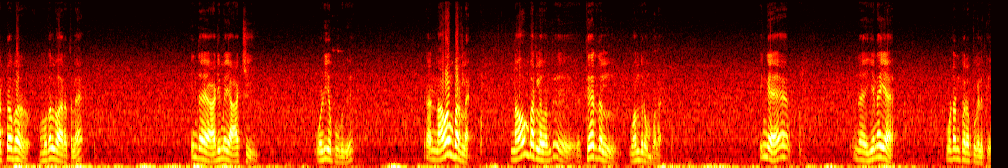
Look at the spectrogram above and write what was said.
அக்டோபர் முதல் வாரத்தில் இந்த அடிமை ஆட்சி ஒழிய போகுது. நவம்பரில் நவம்பரில் வந்து தேர்தல் வந்துடும் போல். இங்கே இந்த இணைய உடன்பிறப்புகளுக்கு.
